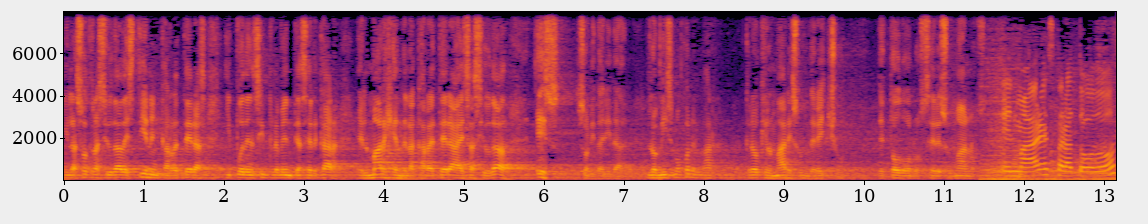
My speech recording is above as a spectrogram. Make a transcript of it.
y las otras ciudades tienen carreteras y pueden simplemente acercar el margen de la carretera a esa ciudad, es solidaridad. Lo mismo con el mar. Creo que el mar es un derecho de todos los seres humanos. El mar es para todos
